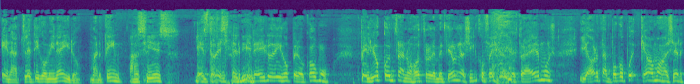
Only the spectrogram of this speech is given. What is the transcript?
en Atlético Mineiro, Martín. Así es. Entonces el. Mineiro dijo, pero ¿cómo? Peleó contra nosotros, le metieron las cinco fechas, lo traemos y ahora tampoco puede. ¿Qué vamos a hacer?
